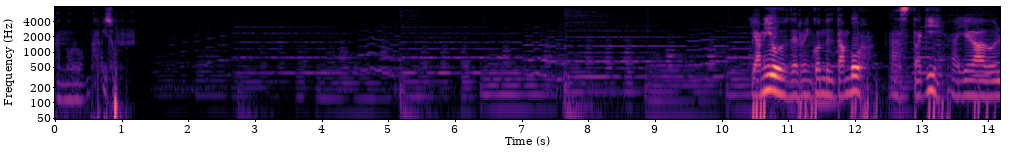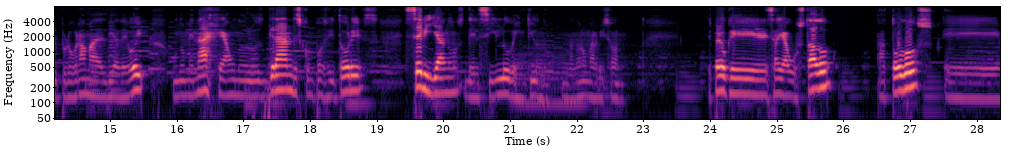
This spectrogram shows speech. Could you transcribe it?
Manolo Marviso Y amigos del Rincón del Tambor, hasta aquí ha llegado el programa del día de hoy, un homenaje a uno de los grandes compositores sevillanos del siglo XXI, Manolo Marbizón. Espero que les haya gustado a todos. Eh,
